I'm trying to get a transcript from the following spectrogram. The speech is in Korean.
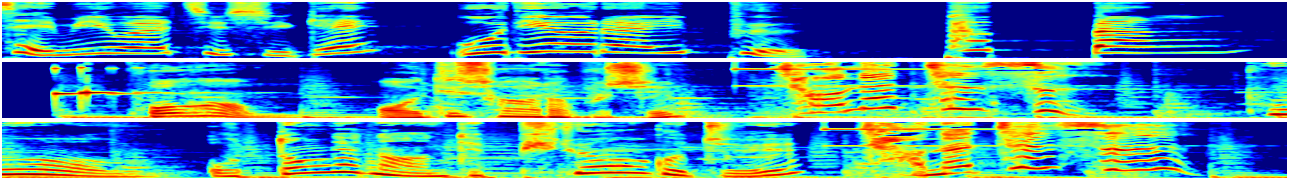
재미와 지식의 오디오 라이프 팟빵 보험 어디서 알아보지? 전화 찬스! 보험 어떤 게 나한테 필요한 거지? 전화 찬스!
